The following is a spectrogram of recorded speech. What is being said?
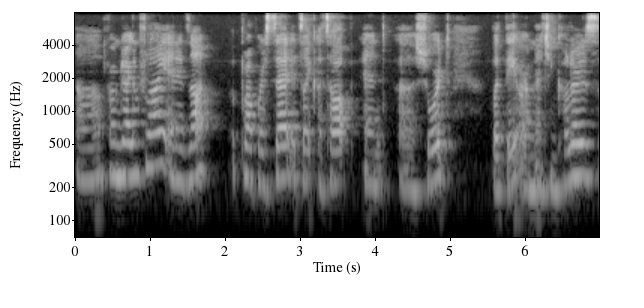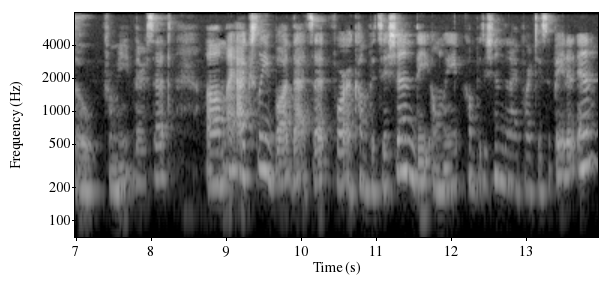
uh, from Dragonfly, and it's not a proper set. It's like a top and a short, but they are matching colors, so for me, they're set. Um, I actually bought that set for a competition, the only competition that I participated in.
